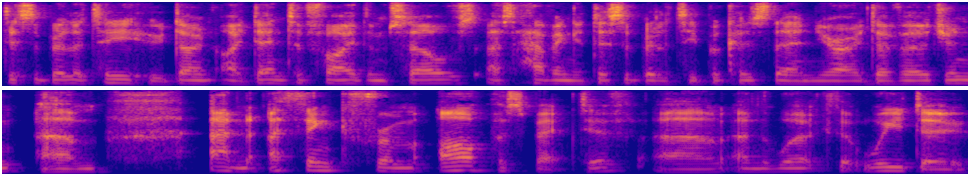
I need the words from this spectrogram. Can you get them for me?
disability, who don't identify themselves as having a disability because they're neurodivergent. Um, and I think from our perspective uh, and the work that we do,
